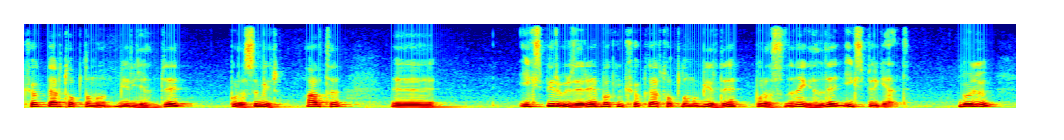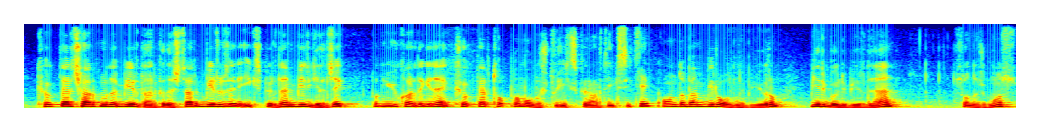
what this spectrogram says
kökler toplamı 1 geldi. Burası 1. Artı e, x1 üzeri bakın kökler toplamı 1'di. Burası da ne geldi? x1 geldi. Bölü kökler çarpımı da 1'di arkadaşlar. 1 üzeri x1'den 1 gelecek. Bakın yukarıda yine kökler toplamı oluştu. x1 artı x2. Onda ben 1 olduğunu biliyorum. 1 bölü 1'den sonucumuz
